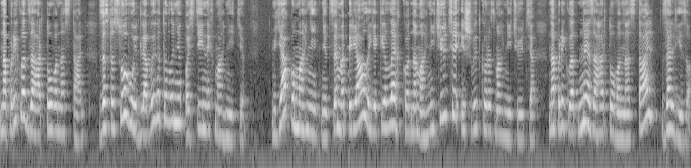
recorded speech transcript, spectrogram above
наприклад, загартована сталь, застосовують для виготовлення постійних магнітів. М'якомагнітні це матеріали, які легко намагнічуються і швидко розмагнічуються. Наприклад, незагартована сталь, залізо,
